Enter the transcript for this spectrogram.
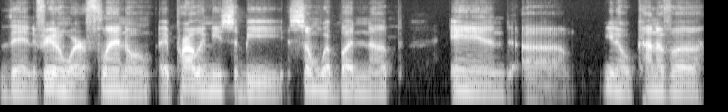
then if you're gonna wear a flannel, it probably needs to be somewhat buttoned up and uh, you know, kind of a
